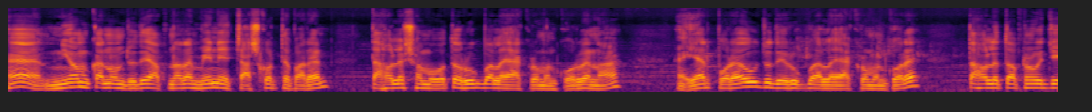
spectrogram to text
হ্যাঁ নিয়মকানুন যদি আপনারা মেনে চাষ করতে পারেন, তাহলে সম্ভবত রোগবালায় আক্রমণ করবে না। হ্যাঁ এরপরেও যদি রোগবালায় আক্রমণ করে, তাহলে তো আপনার ওই যে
